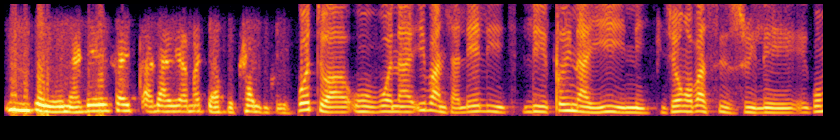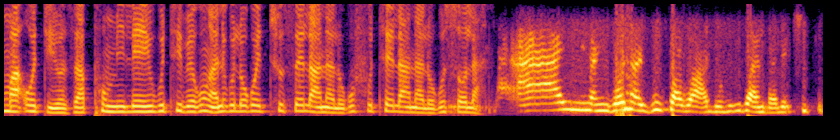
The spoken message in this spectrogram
into yona leyo esayiqalayo yama-double candidate. Kodwa ubona ibandla leli liqina yini? Njengoba sizwile kuma-audios aphumileyo ukuthi bekungani kulokwethuselana lokufuthelana lokusolana. Hayi mina ngibona yikufa kwalo ibandla le-t p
